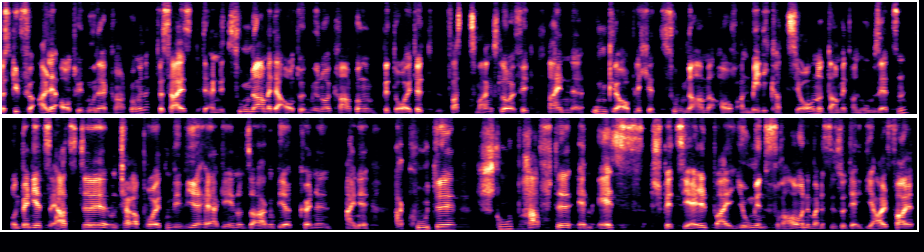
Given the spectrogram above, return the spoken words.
Das gilt für alle Autoimmunerkrankungen. Das heißt, eine Zunahme der Autoimmunerkrankungen bedeutet fast zwangsläufig eine unglaubliche Zunahme auch an Medikation und damit an Umsätzen. Und wenn jetzt Ärzte und Therapeuten wie wir hergehen und sagen, wir können eine akute, schubhafte MS, speziell bei jungen Frauen, ich meine, das ist so der Idealfall,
